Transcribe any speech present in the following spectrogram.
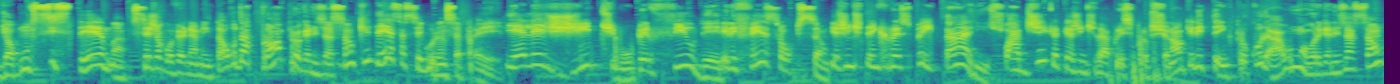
de algum sistema, seja governamental ou da própria organização, que dê essa segurança para ele. E é legítimo o perfil perfil dele. Ele fez essa opção e a gente tem que respeitar isso. A dica que a gente dá para esse profissional é que ele tem que procurar uma organização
